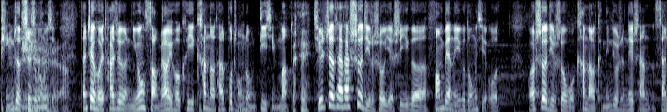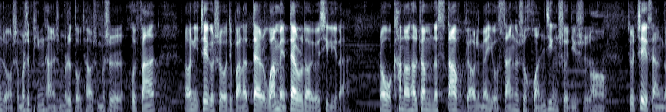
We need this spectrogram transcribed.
平整的一个东西是是是，啊，但这回它就你用扫描以后可以看到它不同种地形嘛。对，其实这在它设计的时候也是一个方便的一个东西。我我要设计的时候，我看到肯定就是那三三种，什么是平坦，什么是陡峭，什么是会翻。然后你这个时候就把它带入完美带入到游戏里来。然后我看到它专门的 staff 表里面有三个是环境设计师，哦，就这三个。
